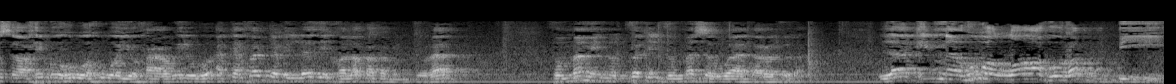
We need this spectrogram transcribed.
صاحبه وهو يحاوره أكفرت بالذي خلقك من تراب؟ ثم من نطفة ثم سواك رجلا. لكن هو الله ربي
